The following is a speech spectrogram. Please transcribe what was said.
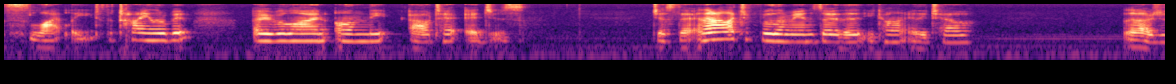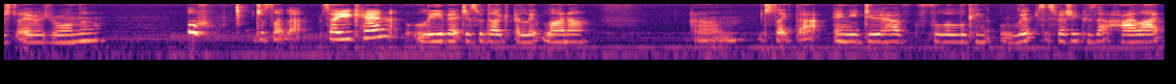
slightly, just a tiny little bit overline on the outer edges. Just there. And then I like to fill them in so that you can't really tell that I've just overdrawn them. Ooh, just like that. So you can leave it just with like a lip liner. Um, just like that and you do have fuller looking lips especially because that highlight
